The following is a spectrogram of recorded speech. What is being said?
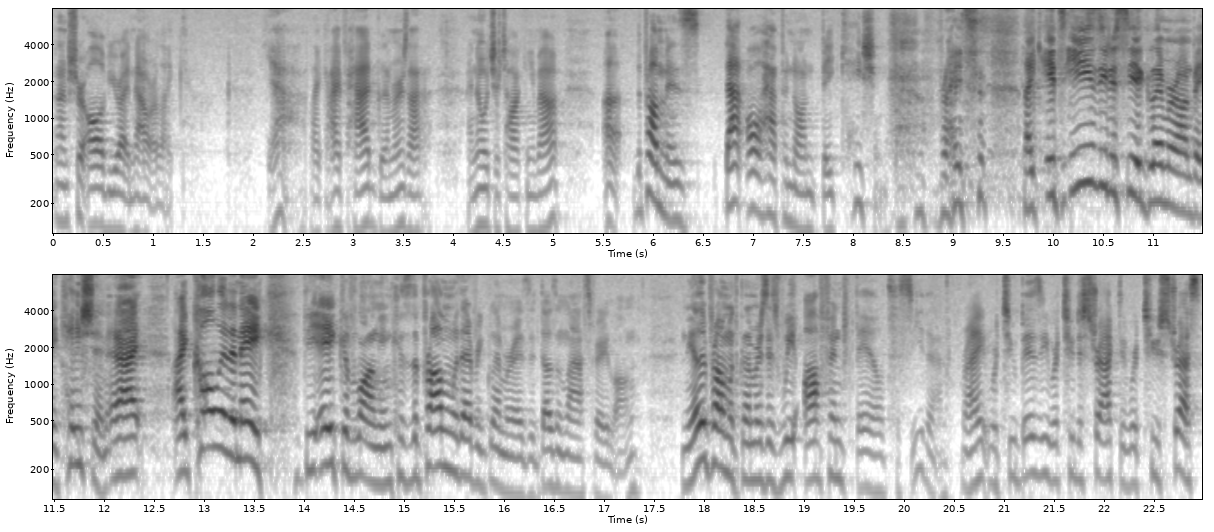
and I'm sure all of you right now are like, yeah, like I've had glimmers. I, I know what you're talking about. Uh, the problem is, that all happened on vacation, right? like it's easy to see a glimmer on vacation. And I, I call it an ache, the ache of longing, because the problem with every glimmer is it doesn't last very long. And the other problem with glimmers is we often fail to see them, right? We're too busy, we're too distracted, we're too stressed.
